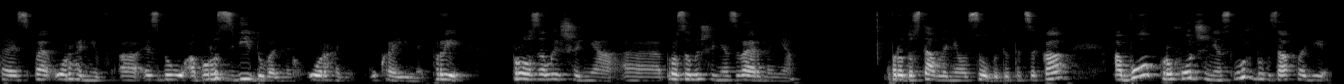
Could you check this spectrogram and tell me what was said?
та СП органів е, СБУ або розвідувальних органів України при про залишення, про залишення звернення про доставлення особи до ТЦК або проходження служби в закладі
